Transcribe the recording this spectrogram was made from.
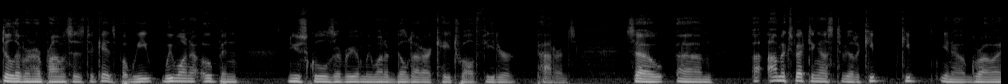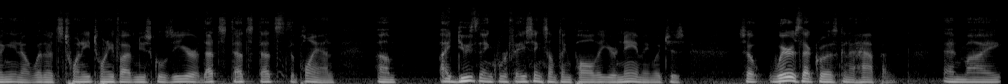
deliver on our promises to kids. But we we want to open new schools every year, and we want to build out our K-12 feeder patterns. So um, I'm expecting us to be able to keep keep you know growing. You know whether it's 20, 25 new schools a year. That's that's that's the plan. Um, I do think we're facing something, Paul, that you're naming, which is so where is that growth going to happen? And my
